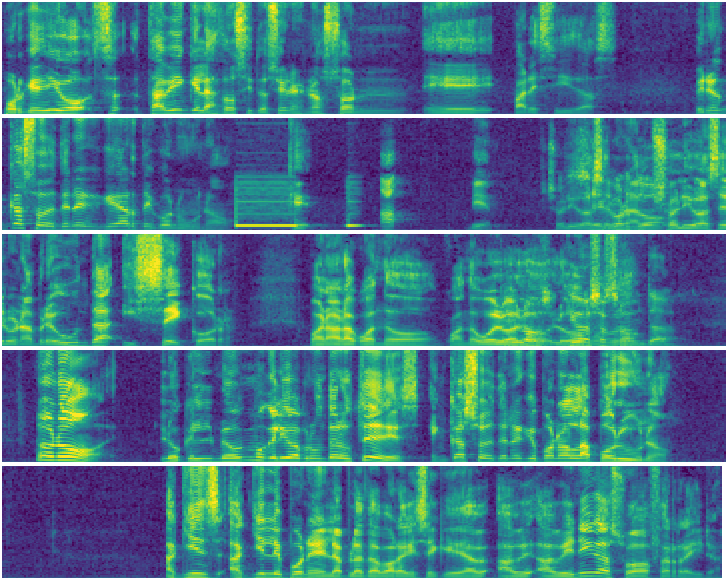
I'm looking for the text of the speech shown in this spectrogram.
Porque digo, está bien que las dos situaciones no son eh, parecidas. Pero en caso de tener que quedarte con uno. Que, ah, bien. Yo le, iba a hacer una, yo le iba a hacer una pregunta y Secor. Bueno, ahora cuando, cuando vuelva ¿Qué lo, qué ibas a vamos a... preguntar? No, no, lo, que, lo mismo que le iba a preguntar a ustedes. En caso de tener que ponerla por uno, ¿a quién, a quién le pone la plata para que se quede? ¿A, Venegas o a Ferreira?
